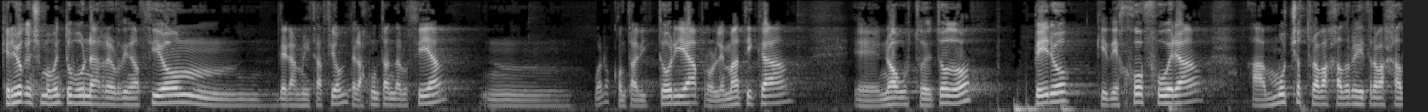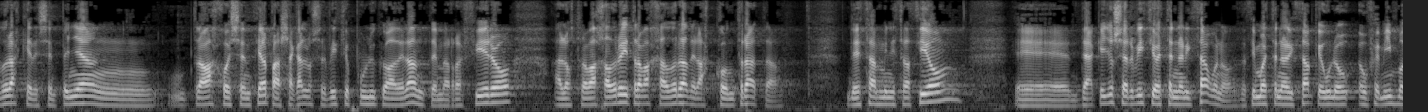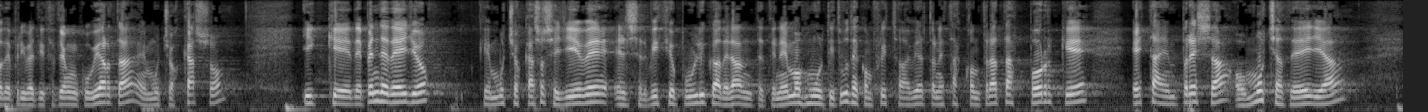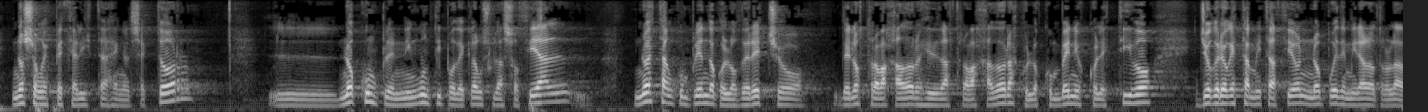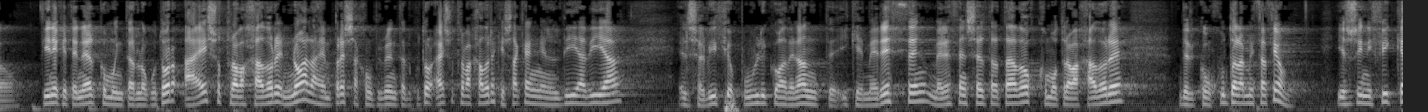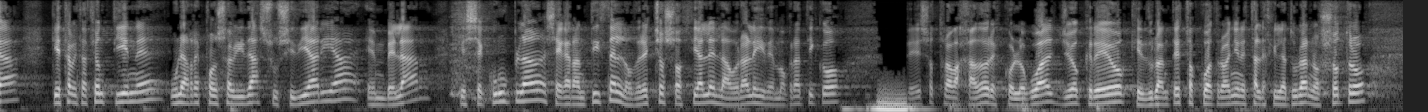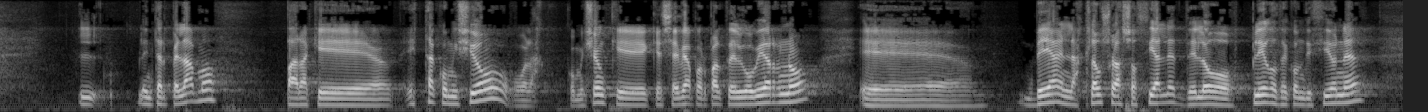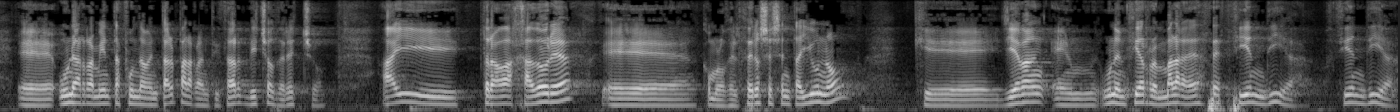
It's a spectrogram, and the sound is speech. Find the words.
Creo que en su momento hubo una reordenación de la Administración, de la Junta de Andalucía, mmm, bueno, contradictoria, problemática, eh, no a gusto de todos, pero que dejó fuera a muchos trabajadores y trabajadoras que desempeñan un trabajo esencial para sacar los servicios públicos adelante. Me refiero a los trabajadores y trabajadoras de las contratas de esta Administración, eh, de aquellos servicios externalizados, bueno, decimos externalizados que es un eufemismo de privatización encubierta en muchos casos, y que depende de ello que en muchos casos se lleve el servicio público adelante. Tenemos multitud de conflictos abiertos en estas contratas porque estas empresas, o muchas de ellas, no son especialistas en el sector, no cumplen ningún tipo de cláusula social, no están cumpliendo con los derechos de los trabajadores y de las trabajadoras, con los convenios colectivos, yo creo que esta Administración no puede mirar a otro lado. Tiene que tener como interlocutor a esos trabajadores, no a las empresas como primer interlocutor, a esos trabajadores que sacan en el día a día el servicio público adelante y que merecen, merecen ser tratados como trabajadores del conjunto de la Administración. Y eso significa que esta Administración tiene una responsabilidad subsidiaria en velar que se cumplan, se garanticen los derechos sociales, laborales y democráticos de esos trabajadores, con lo cual yo creo que durante estos cuatro años en esta legislatura nosotros le interpelamos para que esta comisión o la comisión que, se vea por parte del Gobierno eh, vea en las cláusulas sociales de los pliegos de condiciones eh, una herramienta fundamental para garantizar dichos derechos. Hay trabajadores, eh, como los del 061, que llevan en un encierro en Málaga desde hace 100 días, 100 días,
